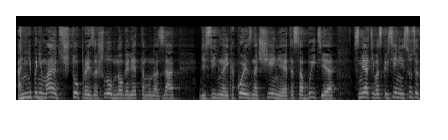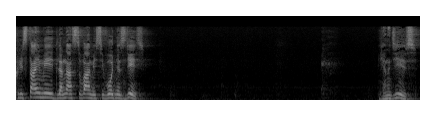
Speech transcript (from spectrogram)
Они не понимают, что произошло много лет тому назад – действительно и какое значение это событие смерти и воскресения Иисуса Христа имеет для нас с вами сегодня здесь. Я надеюсь,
